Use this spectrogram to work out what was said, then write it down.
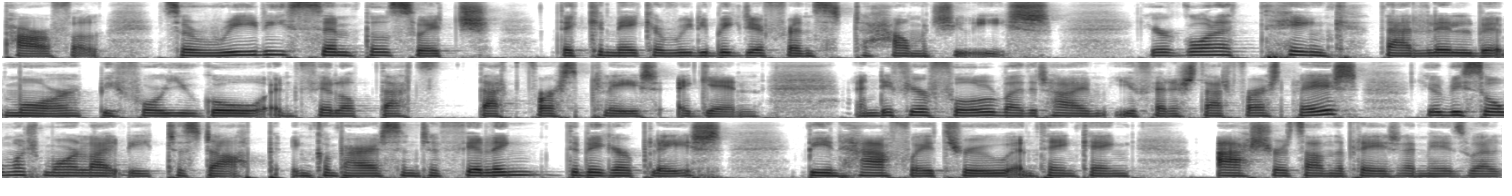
powerful. It's a really simple switch that can make a really big difference to how much you eat. You're going to think that a little bit more before you go and fill up that that first plate again. And if you're full by the time you finish that first plate, you'll be so much more likely to stop in comparison to filling the bigger plate, being halfway through and thinking, ah, sure, it's on the plate, I may as well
